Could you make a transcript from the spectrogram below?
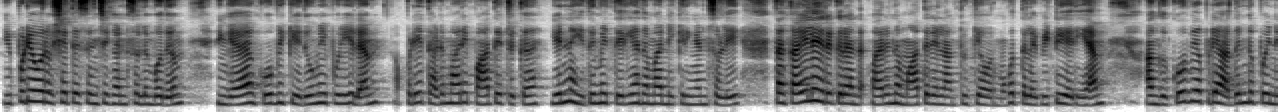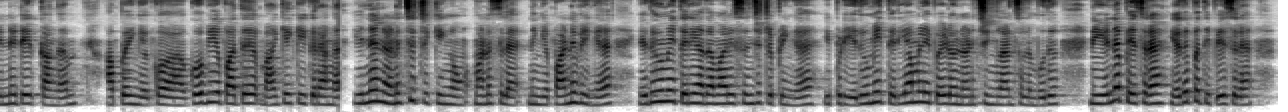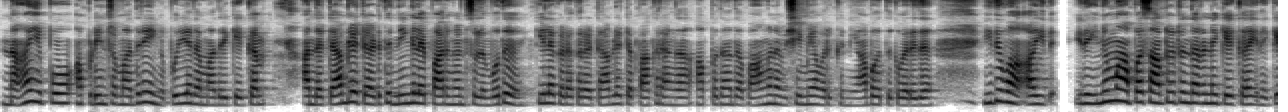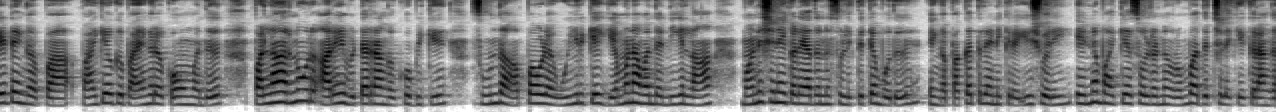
இப்படி ஒரு விஷயத்த செஞ்சீங்கன்னு சொல்லும்போது இங்கே கோபிக்கு எதுவுமே புரியலை. அப்படியே தடுமாறி பார்த்துட்ருக்க. என்ன எதுவுமே தெரியாத மாதிரி நிற்கிறீங்கன்னு சொல்லி தன் கையில் இருக்கிற அந்த மருந்து மாத்திரையெல்லாம் தூக்கி அவர் முகத்தில் விட்டு எறிய அங்கே கோபி அப்படியே அதிர்ந்து போய் நின்றுட்டே இருக்காங்க. அப்போ இங்கே கோ கோபியை பார்த்து பாக்கியா கேட்குறாங்க என்ன நினச்சிட்ருக்கீங்க உங்கள் மனசில்? நீங்கள் பண்ணுவீங்க. எதுவுமே தெரியாத மாதிரி செஞ்சிட்ருப்பீங்க. இப்படி எதுவுமே தெரியாமலே போயிடும் நினச்சிங்களான்னு சொல்லும்போது நீ என்ன பேசுகிற எதை பற்றி பேசுகிற நான் இப்போ அப்படின்ற மாதிரி இங்கே புரியாத மாதிரி கேட்க அந்த டேப்லெட்டை எடுத்து நீங்களே பாருங்கன்னு சொல்லும்போது கீழே கிடக்கிற டேப்லெட்டை பார்க்குறாங்க அப்போ தான் அதை வாங்கின விஷயமே அவருக்கு ஞாபகத்துக்கு வருது. இதுவா? இது இதை இன்னுமா அப்பா சாப்பிட்டுட்டு இருந்தாருன்னு கேட்க இதை கேட்ட எங்கள் பா பாக்கியாவுக்கு பயங்கர கோவம் வந்து பல்லாருன்னு ஒரு அறையை விட்டுறாங்க கோபிக்கு. சொந்த அப்பாவோட உயிருக்கே எமனா வந்த நீ எல்லாம் பிரச்சனையே கிடையாதுன்னு சொல்லி திட்டும்போது எங்கள் பக்கத்தில் நிற்கிற ஈஸ்வரி என்ன பாக்கியா சொல்கிறேன்னு ரொம்ப அதிர்ச்சியில் கேட்குறாங்க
